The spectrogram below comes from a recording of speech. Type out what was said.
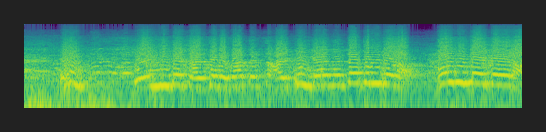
दोन मिनिटं चालतो बघा त्यांचं ऐकून घ्या नंतर तुम्ही बोला दोन मिनिटं ऐकायला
